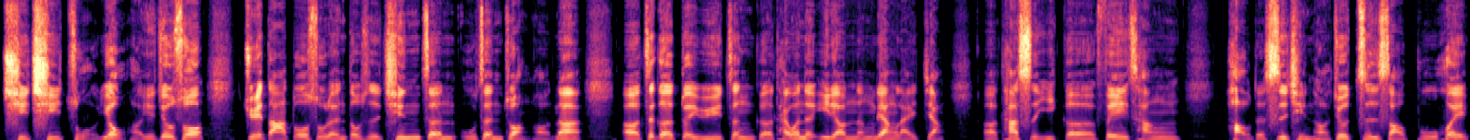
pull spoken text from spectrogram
七七左右啊。也就是说，绝大多数人都是轻症无症状啊。那呃，这个对于整个台湾的医疗能量来讲，呃，它是一个非常好的事情哈，就至少不会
